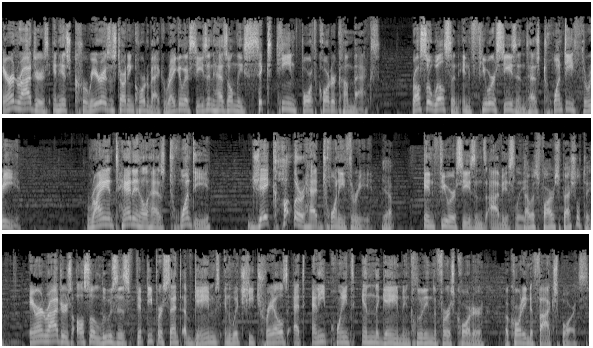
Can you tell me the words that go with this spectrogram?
Aaron Rodgers, in his career as a starting quarterback, regular season, has only 16 fourth quarter comebacks. Russell Wilson, in fewer seasons, has 23. Ryan Tannehill has 20. Jay Cutler had 23 Yep, in fewer seasons, obviously. that was Favre's specialty. Aaron Rodgers also loses 50% of games in which he trails at any point in the game, including the first quarter, according to Fox Sports.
